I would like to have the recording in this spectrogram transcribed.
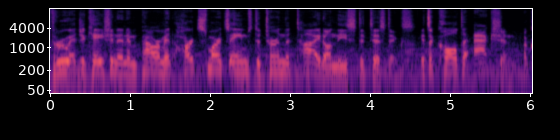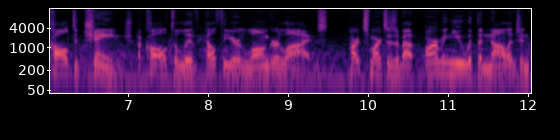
Through education and empowerment, HeartSmarts aims to turn the tide on these statistics. It's a call to action, a call to change, a call to live healthier, longer lives. HeartSmarts is about arming you with the knowledge and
